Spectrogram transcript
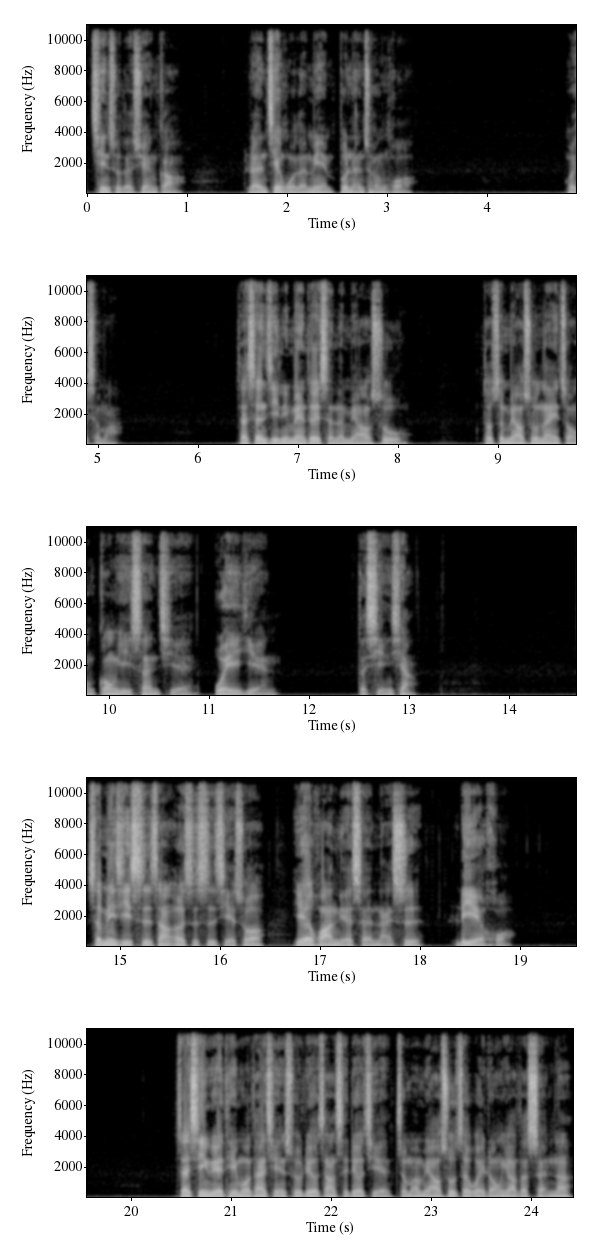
清楚的宣告：“人见我的面不能存活。”为什么？在圣经里面对神的描述，都是描述那一种公义、圣洁、威严的形象。生命记四章二十四节说：“耶和华你的神乃是烈火。”在新约提摩太前书六章十六节，怎么描述这位荣耀的神呢？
